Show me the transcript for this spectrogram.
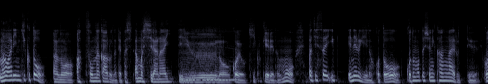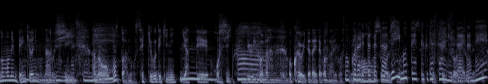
周りに聞くとあのあそんな変わるんだってやっぱあんま知らないっていうのを声を聞くけれどもやっぱ実際エネルギーのことを子供と一緒に考えるっていう子供の勉強にもなるし、ね、あのもっとあの積極的にやってほしいというようなお声をいただいたことがあります、ね、来られた方はぜひもっとやってくださいみたいなね。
